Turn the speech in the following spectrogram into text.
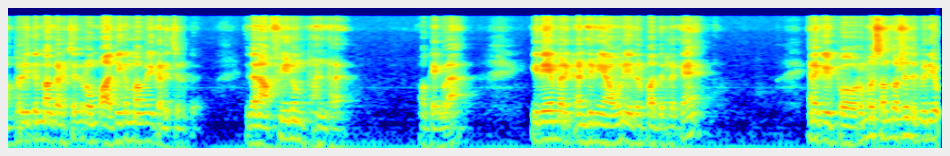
அபரிதமாக கிடச்சிருக்கு ரொம்ப அதிகமாகவே கிடச்சிருக்கு. இதை நான் ஃபீலும் பண்ணுறேன் ஓகேங்களா? இதே மாதிரி கண்டினியூ ஆகும்னு எதிர்பார்த்துட்ருக்கேன். எனக்கு இப்போ ரொம்ப சந்தோஷம் இந்த வீடியோ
